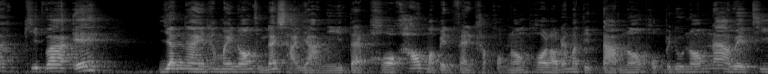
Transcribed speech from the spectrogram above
อคิดว่าเอ๊ะ ยังไงทำไมน้องถึงได้ฉายานี้ แต่พอเข้ามาเป็นแฟนคลับของน้อง พอเราได้มาติดตามน้อง ผมไปดูน้องหน้าเวที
